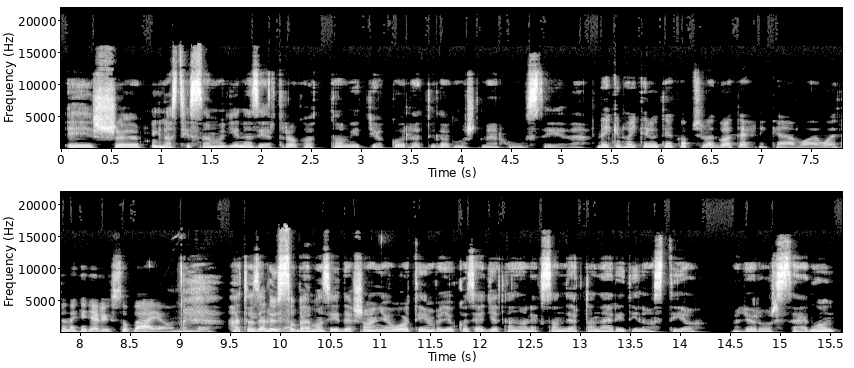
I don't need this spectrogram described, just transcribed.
és én azt hiszem, hogy én ezért ragadtam itt gyakorlatilag most már húsz éve. De egyébként hogy kerültél kapcsolatba a technikával? Volt ennek egy előszobája onnan? Hát az előszobám az édesanyja volt, én vagyok az egyetlen Alexander tanári dinasztia Magyarországon,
